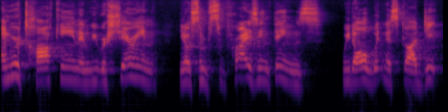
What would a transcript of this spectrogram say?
and we were talking and we were sharing, you know, some surprising things we'd all witnessed God do.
